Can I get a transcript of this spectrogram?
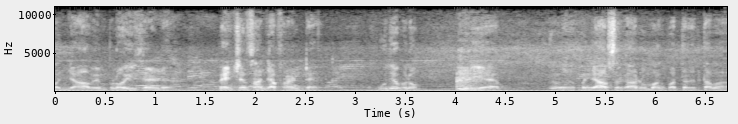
ਪੰਜਾਬ EMPLOYEES ਐਂਡ ਪੈਨਸ਼ਨ ਸਾਂਝਾ ਫਰੰਟ ਹੈ ਉਹਦੇ ਵੱਲੋਂ ਜਿਹੜੀ ਹੈ ਪੰਜਾਬ ਸਰਕਾਰ ਨੂੰ ਮੰਗ ਪੱਤਰ ਦਿੱਤਾ ਵਾ।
